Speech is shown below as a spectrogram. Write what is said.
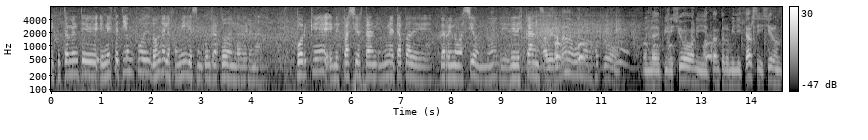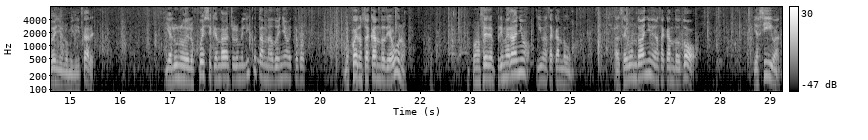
Y justamente en este tiempo es donde la familia se encuentra toda en la veranada porque el espacio está en una etapa de, renovación, de, descanso. A ver, nada bueno, nosotros en la expedición y tanto lo militar se hicieron dueños los militares. Y algunos de los jueces que andaban entre los milicos están adueñados de esta parte. Me fueron sacando de a uno. Cuando ser el primer año iban sacando uno. Al segundo año iban sacando dos. Y así iban.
